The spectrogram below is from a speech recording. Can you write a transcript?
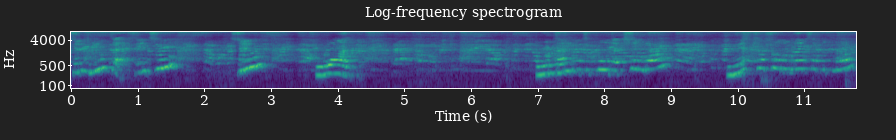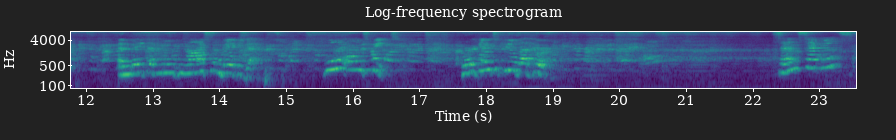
to heel taps in three, two, one. Remember to pull that chin down, lift your shoulder blades off the floor, and make that move nice and big again. Full arm speed. We're going to feel that burn. 10 seconds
